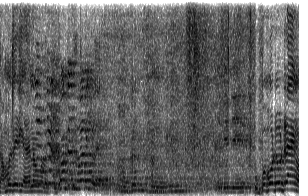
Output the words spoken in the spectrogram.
தமிழ் தெரியாது உங்களுக்கு? உப்பு போட்டு விட்டுறாங்க.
